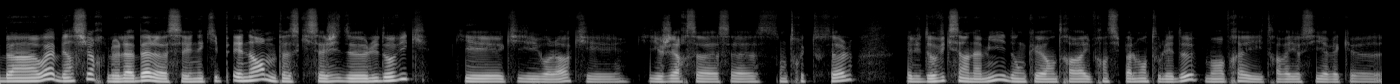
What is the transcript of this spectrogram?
Ben ouais, bien sûr. Le label, c'est une équipe énorme parce qu'il s'agit de Ludovic, qui est, qui, voilà, qui est, qui gère son truc tout seul. Et Ludovic, c'est un ami, donc euh, on travaille principalement tous les deux. Bon, après, il travaille aussi avec euh,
